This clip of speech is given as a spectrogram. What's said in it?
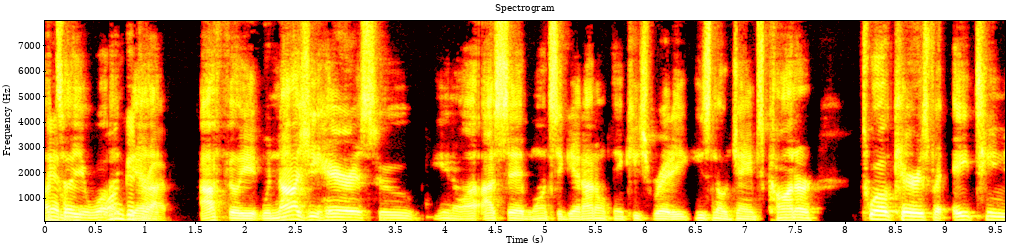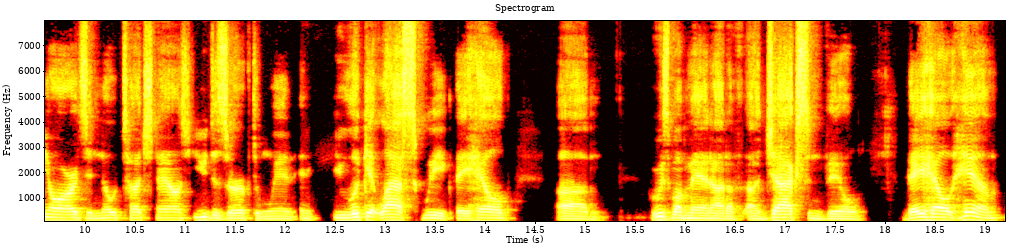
I'll tell you what, one good yeah. drive. I feel you. With Najee Harris, who, you know, I, I, said once again, I don't think he's ready. He's no James Conner. 12 carries for 18 yards and no touchdowns. You deserve to win. And you look at last week, they held, um, who's my man out of uh, Jacksonville? They held him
